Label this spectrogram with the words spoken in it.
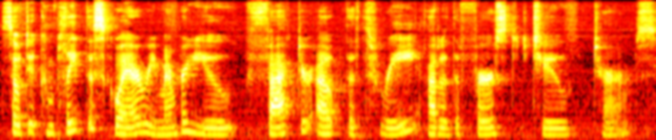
So to complete the square, remember you factor out the 3 out of the first two terms.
